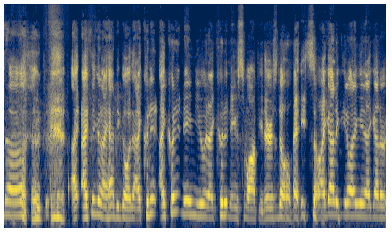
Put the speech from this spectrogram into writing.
no. I, I figured I had to go with that. I couldn't I couldn't name you and I couldn't name Swampy. There's no way. So I gotta you know what I mean? I gotta,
